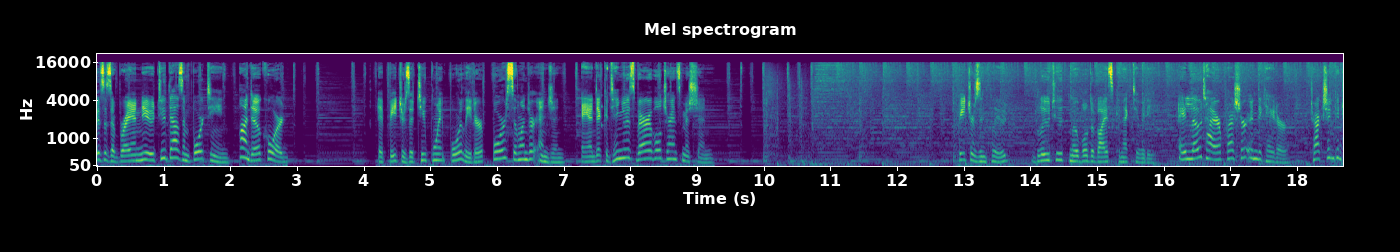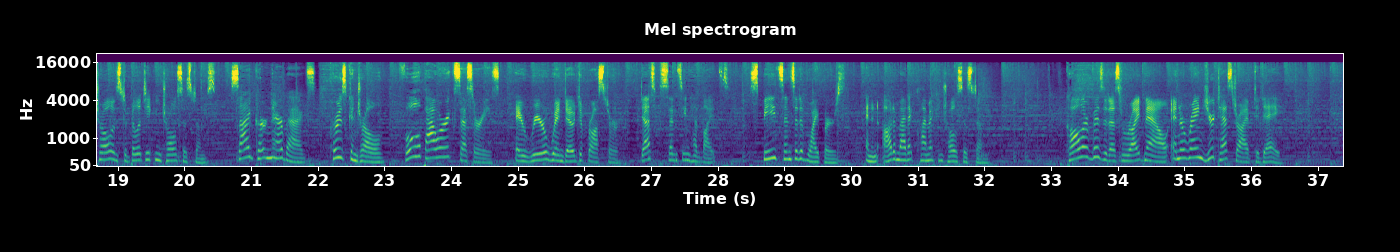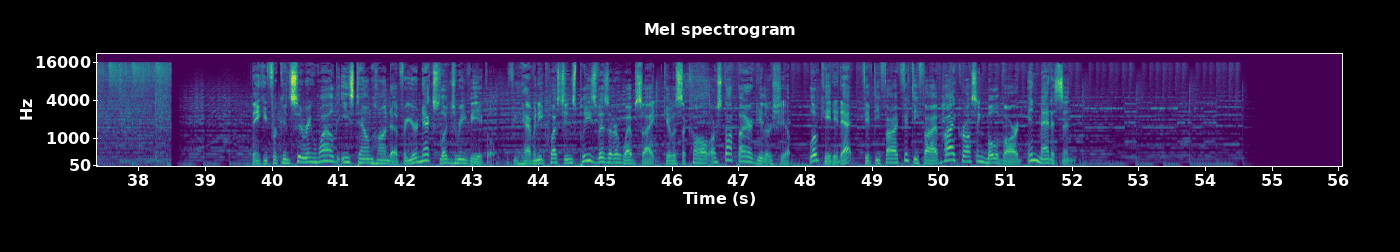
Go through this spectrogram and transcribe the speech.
This is a brand new 2014 Honda Accord. It features a 2.4-liter four-cylinder engine and a continuous variable transmission. Features include Bluetooth mobile device connectivity, a low tire pressure indicator, traction control and stability control systems, side curtain airbags, cruise control, full power accessories, a rear window defroster, dusk sensing headlights, speed sensitive wipers, and an automatic climate control system. Call or visit us right now and arrange your test drive today. Thank you for considering Wilde East Towne Honda for your next luxury vehicle. If you have any questions, please visit our website, give us a call, or stop by our dealership located at 5555 High Crossing Boulevard in Madison.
